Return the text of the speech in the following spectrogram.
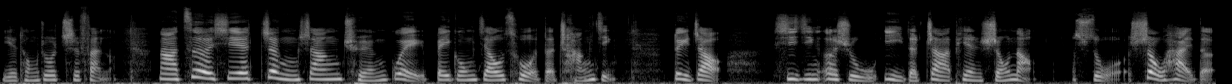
也同桌吃饭呢。那这些政商权贵杯弓交错的场景，对照吸金二十五亿的诈骗首脑所受害的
